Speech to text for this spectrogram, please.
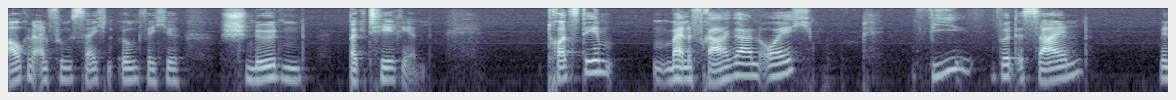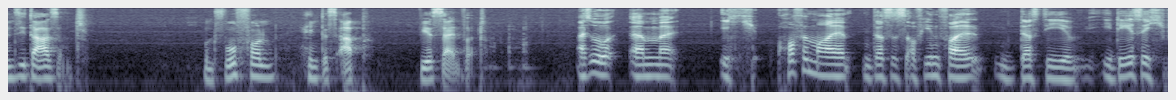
auch in Anführungszeichen, irgendwelche schnöden Bakterien. Trotzdem meine Frage an euch, wie wird es sein, wenn sie da sind? Und wovon hängt es ab, wie es sein wird? Also ähm, ich hoffe mal, dass es auf jeden Fall, dass die Idee sich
